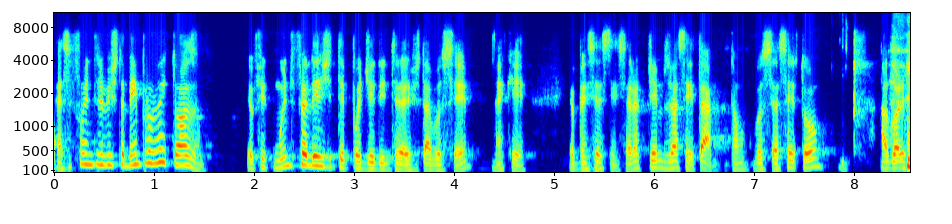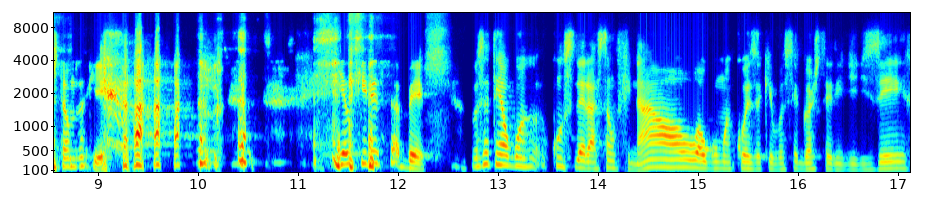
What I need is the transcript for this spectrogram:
essa foi uma entrevista bem proveitosa. Eu fico muito feliz de ter podido entrevistar você, né? Que eu pensei assim, será que James vai aceitar? Então, você aceitou, agora estamos aqui. e eu queria saber, você tem alguma consideração final, alguma coisa que você gostaria de dizer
